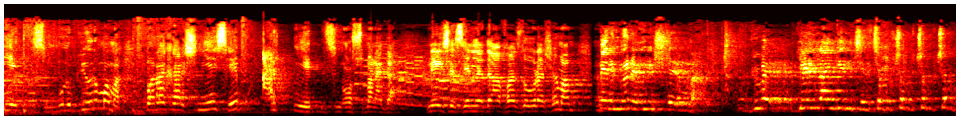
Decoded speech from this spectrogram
niyetlisin bunu biliyorum ama bana karşı niyeyse hep art niyetlisin Osman Aga. Neyse seninle daha fazla uğraşamam. Benim önemli işlerim var. Güven gel lan gel içeri çabuk çabuk çabuk çabuk.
